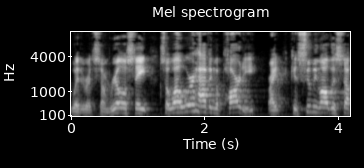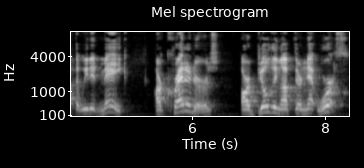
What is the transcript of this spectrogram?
whether it's some real estate. So while we're having a party, right, consuming all this stuff that we didn't make, our creditors are building up their net worth.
